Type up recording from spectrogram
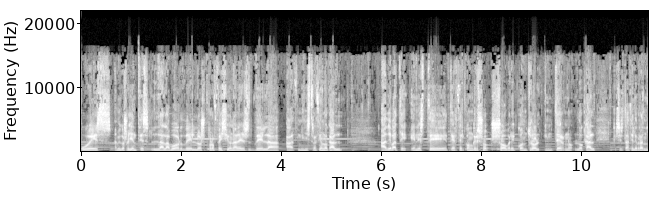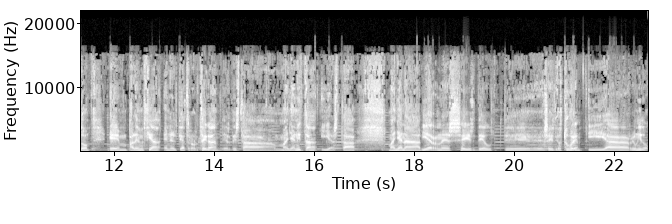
Pues, amigos oyentes, la labor de los profesionales de la administración local, a debate en este tercer congreso sobre control interno local que se está celebrando en Palencia, en el Teatro Ortega, desde esta mañanita y hasta mañana viernes 6 de, 6 de octubre y ha reunido,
